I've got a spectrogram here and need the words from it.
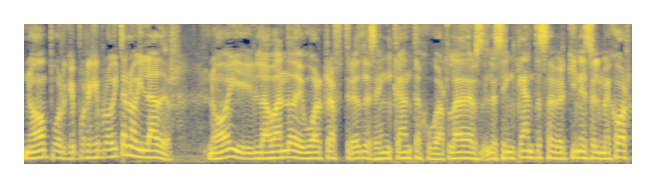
¿no? Porque, por ejemplo, ahorita no hay ladder, ¿no? Y la banda de Warcraft 3 les encanta jugar ladders, les encanta saber quién es el mejor.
